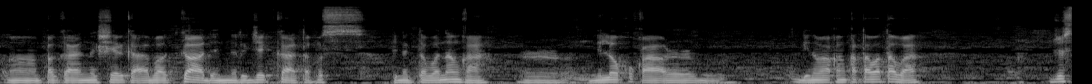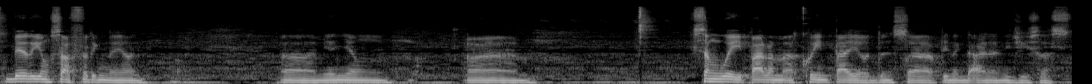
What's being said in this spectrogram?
Uh, pagka nag-share ka about God and reject ka, tapos pinagtawanan ka, or niloko ka, or ginawa kang katawa-tawa, just bear yung suffering na yon. Um, yan yung um, isang way para ma-acquaint tayo dun sa pinagdaanan ni Jesus.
